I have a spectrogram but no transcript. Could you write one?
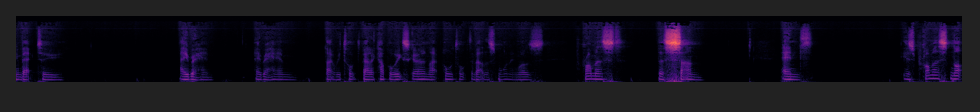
Coming back to Abraham. Abraham, like we talked about a couple of weeks ago, and like Paul talked about this morning, was promised the son. And was promised not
